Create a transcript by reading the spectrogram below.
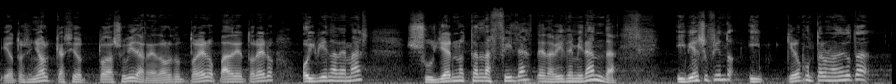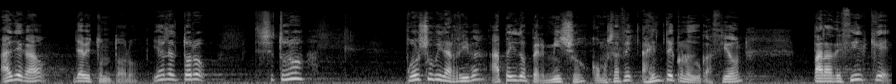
y otro señor que ha sido toda su vida alrededor de un torero, padre de torero. Hoy bien, además, su yerno está en las filas de David de Miranda. Y viene sufriendo, y quiero contar una anécdota, ha llegado, ya ha visto un toro. Y ahora el toro, ese toro por subir arriba, ha pedido permiso, como se hace a gente con educación, para decir que,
